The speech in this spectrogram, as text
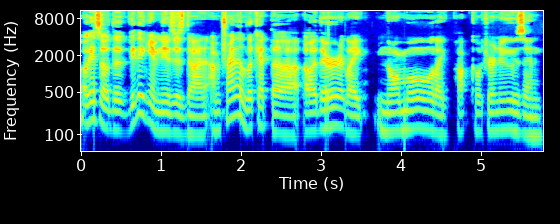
okay, so the video game news is done. I'm trying to look at the other like normal like pop culture news, and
